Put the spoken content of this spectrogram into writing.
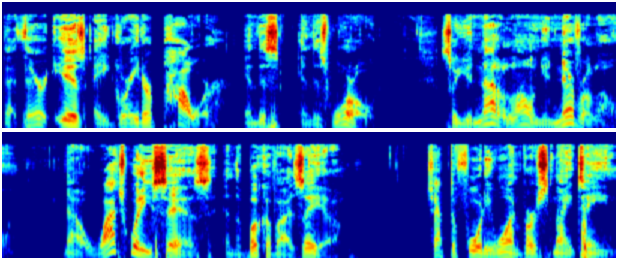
that there is a greater power in this in this world. So you're not alone, you're never alone. Now, watch what he says in the book of Isaiah, chapter 41, verse 19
